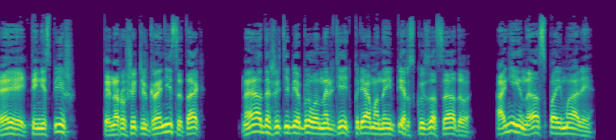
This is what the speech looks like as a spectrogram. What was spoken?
Эй, ты не спишь? Ты нарушитель границы, так? Надо же тебе было налететь прямо на имперскую засаду. Они и нас поймали».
